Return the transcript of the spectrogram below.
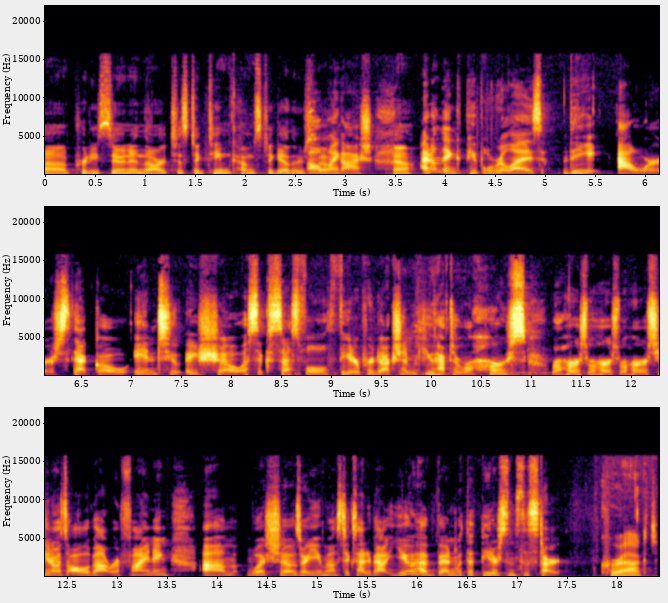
uh, pretty soon and the artistic team comes together. Oh my gosh. Yeah. I don't think people realize the hours that go into a show, a successful theater production. You have to rehearse, rehearse, rehearse, rehearse. You know, it's all about refining. Um, what shows are you most excited about? You have been with the theater since the start. Correct.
